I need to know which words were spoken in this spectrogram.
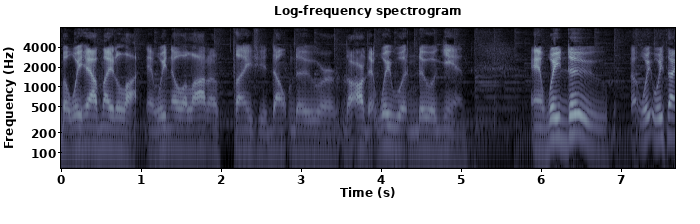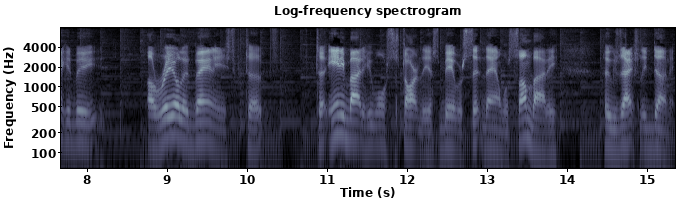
but we have made a lot, and we know a lot of things you don't do or, or that we wouldn't do again. And we do, we, we think it'd be a real advantage to, to anybody who wants to start this to be able to sit down with somebody who's actually done it.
